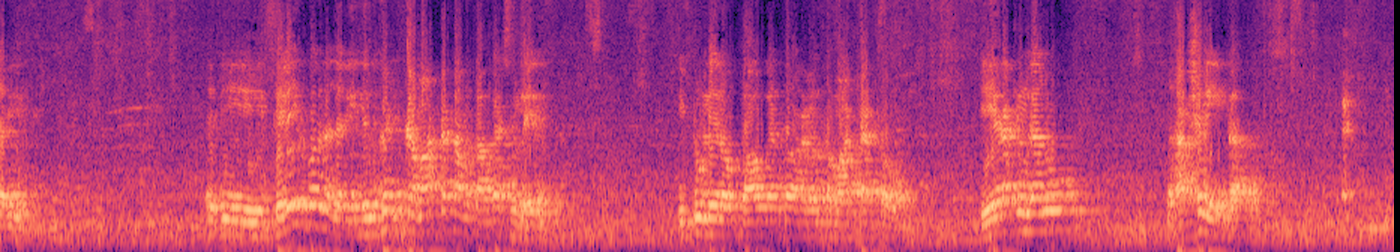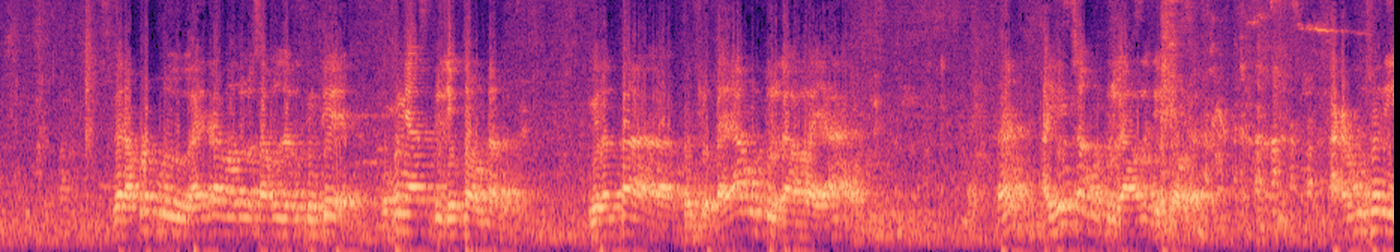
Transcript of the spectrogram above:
జరిగింది. ఇది తెలియకపోయినా జరిగింది. ఎందుకంటే ఇక్కడ మాట్లాడటానికి అవకాశం లేదు. ఇప్పుడు నేను పావు గంట అరగంట మాట్లాడతాను ఏ రకంగానూ రక్షణీయం కాదు నేను అప్పుడప్పుడు హైదరాబాద్లో సభలు జరుగుతుంటే ఉపన్యాసకులు చెబుతూ ఉంటాను మీరంతా కొంచెం దయామూర్తులు కావాలయ్యా. అహింసామూర్తులు కావాలని చెప్తూ ఉంటారు. అక్కడ కూర్చొని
